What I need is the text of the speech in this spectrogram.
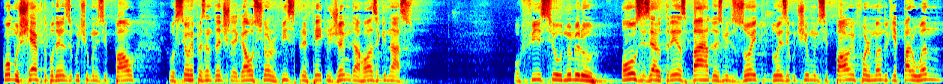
como chefe do Poder Executivo Municipal, o seu representante legal, o senhor vice-prefeito Jaime da Rosa Ignacio. Ofício número 1103/2018 do Executivo Municipal informando que para o ano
